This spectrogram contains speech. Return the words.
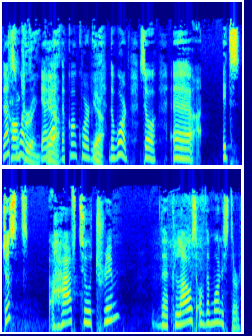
That's Conquering, what, yeah, yeah. yeah, the conquer Yeah. the world. So uh, it's just have to trim the claws of the monster.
